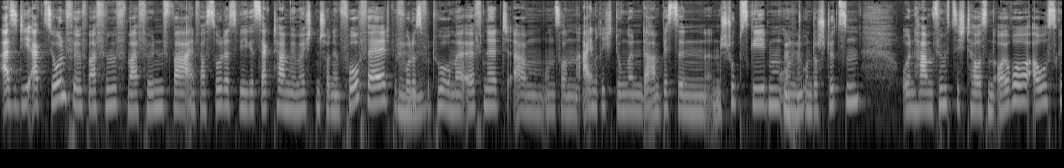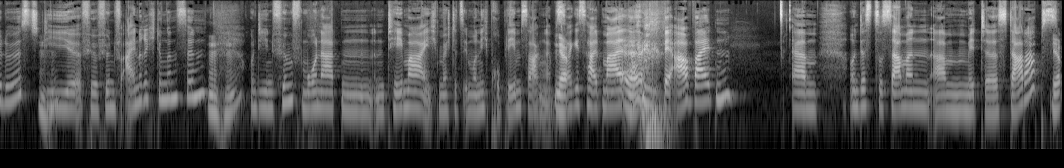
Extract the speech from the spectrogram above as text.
Also die Aktion 5x5x5 war einfach so, dass wir gesagt haben, wir möchten schon im Vorfeld, bevor mhm. das Futurum eröffnet, ähm, unseren Einrichtungen da ein bisschen einen Schubs geben und mhm. unterstützen und haben 50.000 Euro ausgelöst, mhm. die für fünf Einrichtungen sind mhm. und die in fünf Monaten ein Thema, ich möchte jetzt immer nicht Problem sagen, ja. sage ich es halt mal, äh. bearbeiten. Ähm, und das zusammen ähm, mit äh, Startups. Ja.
